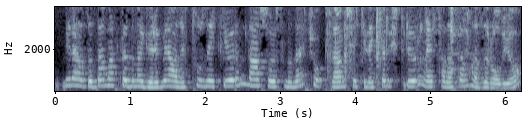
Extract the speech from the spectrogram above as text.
Biraz da damak tadıma göre birazcık tuz ekliyorum. Daha sonrasında da çok güzel bir şekilde karıştırıyorum ve salatam hazır oluyor.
